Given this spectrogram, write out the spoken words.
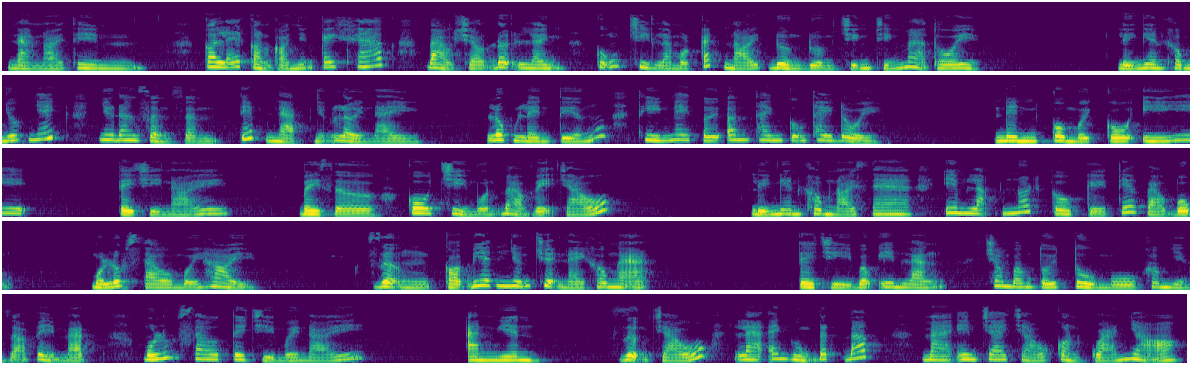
nàng nói thêm, có lẽ còn có những cách khác, bảo cháu đợi lệnh cũng chỉ là một cách nói đường đường chính chính mà thôi. Lý Nghiên không nhúc nhích như đang dần dần tiếp nạp những lời này. Lúc lên tiếng thì ngay tới âm thanh cũng thay đổi. Nên cô mới cố ý... Tê chỉ nói, bây giờ cô chỉ muốn bảo vệ cháu. Lý Nghiên không nói ra, im lặng nuốt câu kế tiếp vào bụng. Một lúc sau mới hỏi. Dượng có biết những chuyện này không ạ? Tê chỉ bỗng im lặng, trong bóng tối tù mù không nhìn rõ vẻ mặt. Một lúc sau Tê chỉ mới nói. An Nghiên, Dượng cháu là anh hùng đất Bắc mà em trai cháu còn quá nhỏ.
